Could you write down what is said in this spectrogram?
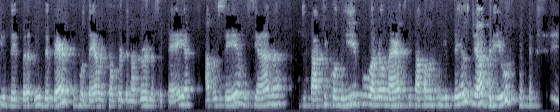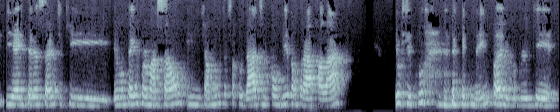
Hildeberto Rodella, que é o coordenador da CPEA, a você, Luciana, de estar aqui comigo, a Leonardo, que está falando comigo desde abril. e é interessante que eu não tenho informação e já muitas faculdades me convidam para falar. Eu fico meio em pânico, porque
